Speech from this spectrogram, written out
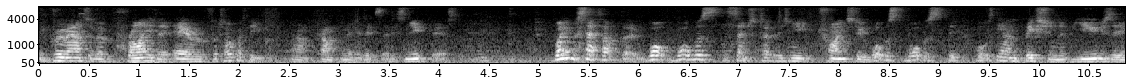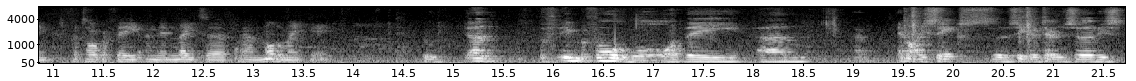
it grew out of a private aerial photography um, company at its, at its nucleus. When it was set up, though, what, what was the Central Interpretation Unit trying to do? What was, what, was the, what was the ambition of using photography and then later um, model making? Um, even before the war, the um, MI6, the Secret Intelligence Service,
